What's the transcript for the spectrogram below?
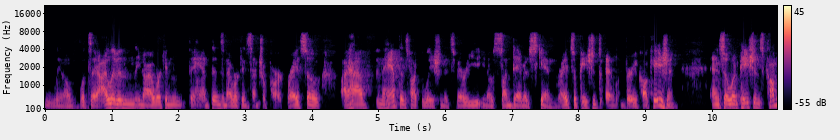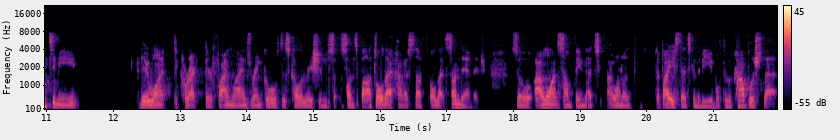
know, let's say I live in, you know, I work in the Hamptons and I work in Central Park, right? So I have in the Hamptons population, it's very, you know, sun damaged skin, right? So patients are very Caucasian. And so when patients come to me, they want to correct their fine lines, wrinkles, discoloration, sunspots, all that kind of stuff, all that sun damage. So I want something that's I want a device that's going to be able to accomplish that.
